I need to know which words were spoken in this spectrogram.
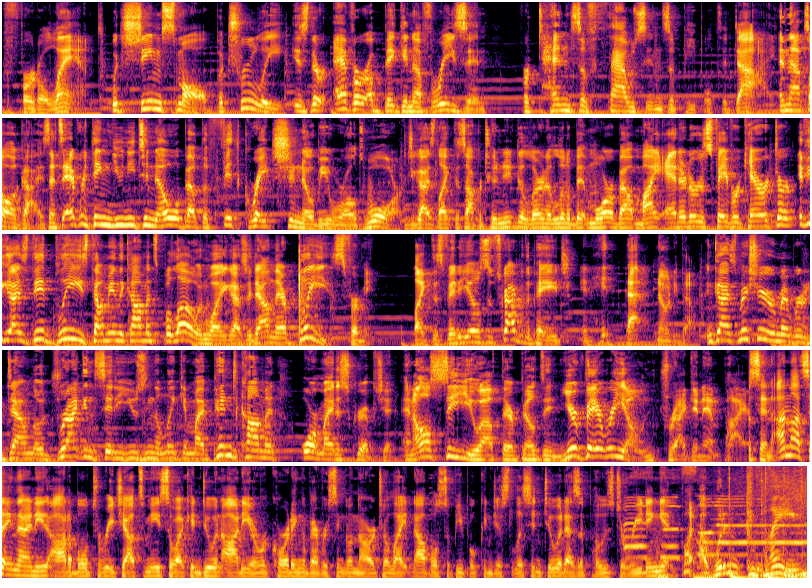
of fertile land. Which seems small, but truly, is there ever a big enough reason for tens of thousands of people to die. And that's all guys. That's everything you need to know about the fifth great Shinobi World War. Did you guys like this opportunity to learn a little bit more about my editor's favorite character? If you guys did, please tell me in the comments below. And while you guys are down there, please, for me, like this video, subscribe to the page, and hit that noti bell. And guys, make sure you remember to download Dragon City using the link in my pinned comment or my description. And I'll see you out there building your very own Dragon Empire. Listen, I'm not saying that I need Audible to reach out to me so I can do an audio recording of every single Naruto light novel so people can just listen to it as opposed to reading it, but I wouldn't complain.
